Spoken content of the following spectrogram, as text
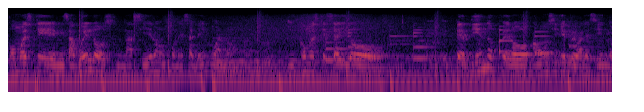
cómo es que mis abuelos nacieron con esa lengua, ¿no? y cómo es que se ha ido eh, perdiendo, pero aún sigue prevaleciendo.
